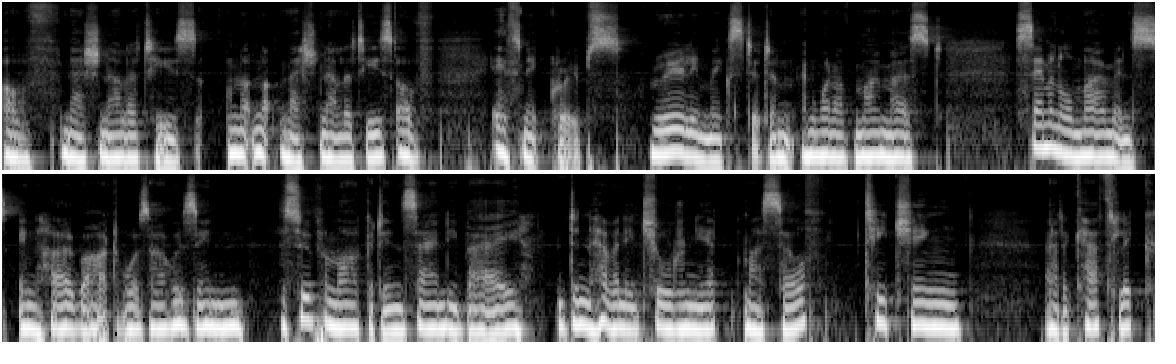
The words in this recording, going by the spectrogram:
of nationalities, not not nationalities of ethnic groups. Really mixed it, and, and one of my most seminal moments in Hobart was I was in the supermarket in Sandy Bay. Didn't have any children yet myself. Teaching at a Catholic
